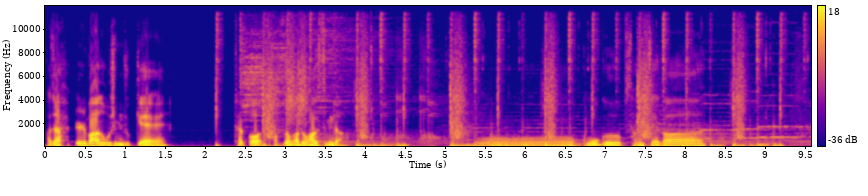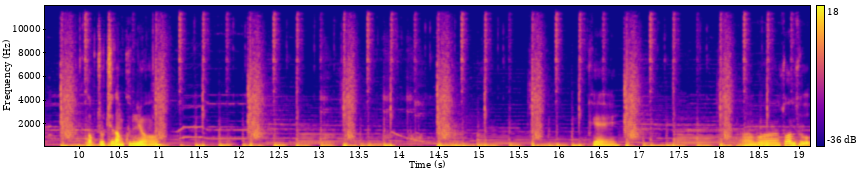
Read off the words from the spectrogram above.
가자 1반 56개 탈것 합성 가도록 하겠습니다. 오, 고급 상태가 썩 좋진 않군요. 오케이. 다음은 소환수.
